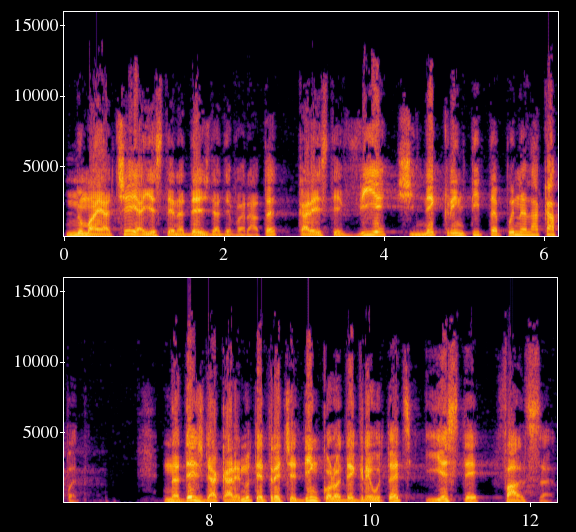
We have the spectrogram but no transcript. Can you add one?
Numai aceea este nădejdea adevărată, care este vie și neclintită până la capăt. Nădejdea care nu te trece dincolo de greutăți este falsă.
